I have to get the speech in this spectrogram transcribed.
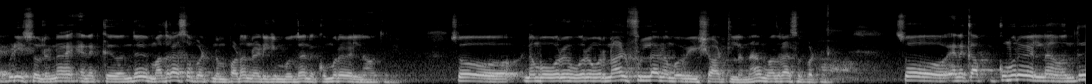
எப்படி சொல்கிறேன்னா எனக்கு வந்து மதராசப்பட்டினம் படம் நடிக்கும்போது தான் எனக்கு குமரவேல்னாவும் தெரியும். ஸோ நம்ம ஒரு ஒரு ஒரு நாள் ஃபுல்லாக நம்ம ஷார்ட் இல்லைன்னா மதராசப்பட்டினம் ஸோ எனக்கு அப் குமரவேல்னா வந்து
